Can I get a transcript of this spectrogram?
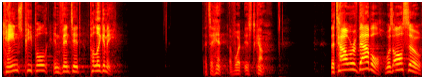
Cain's people invented polygamy. That's a hint of what is to come. The Tower of Babel was also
